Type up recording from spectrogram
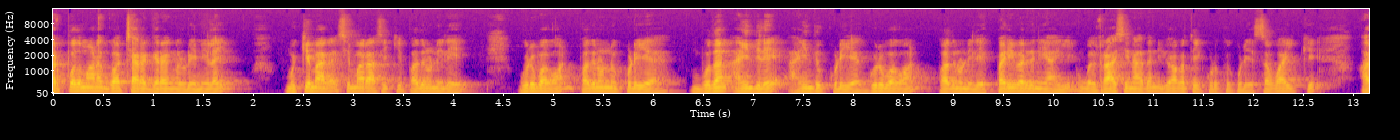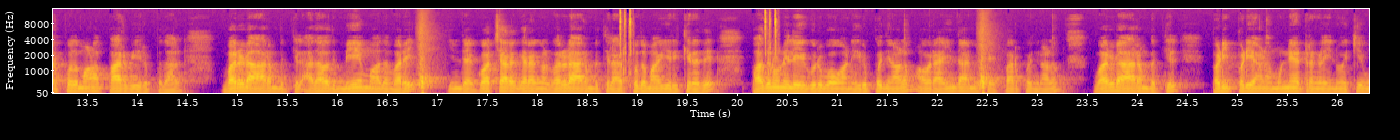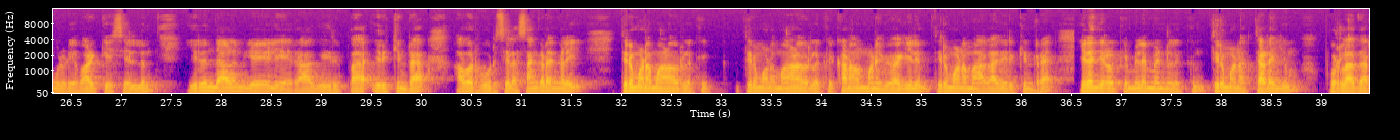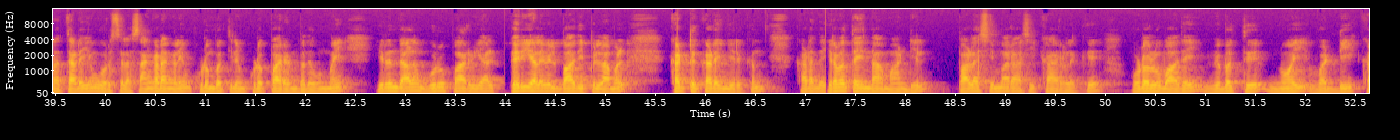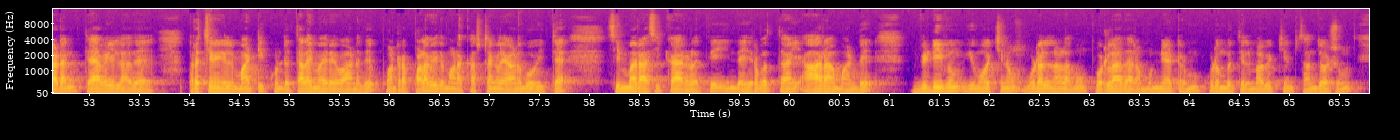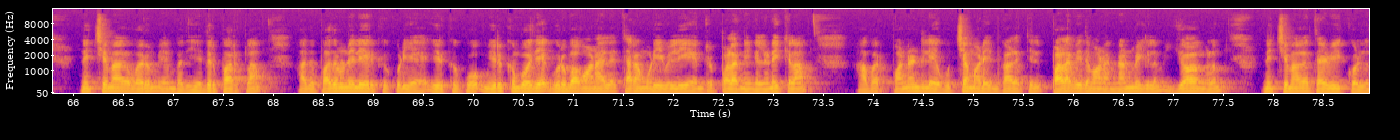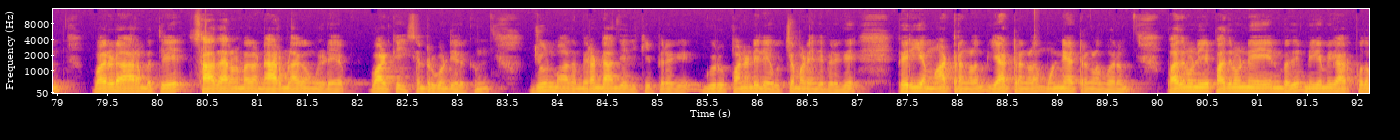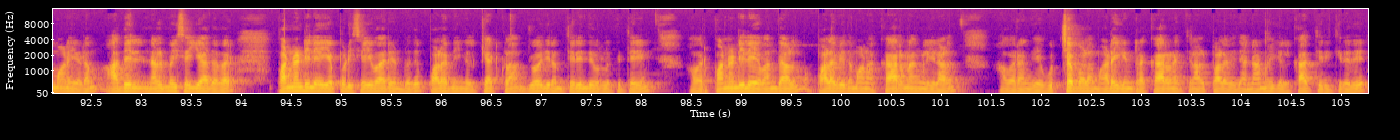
அற்புதமான கோச்சார கிரகங்களுடைய நிலை. முக்கியமாக சிம்மராசிக்கு பதினொன்னிலே குரு பகவான் பதினொன்று கூடிய புதன் ஐந்திலே ஐந்து கூடிய குரு பகவான் பதினொன்றிலே பரிவர்த்தனையாகி உங்கள் ராசிநாதன் யோகத்தை கொடுக்கக்கூடிய செவ்வாய்க்கு அற்புதமான பார்வை இருப்பதால் வருட ஆரம்பத்தில் அதாவது மே மாதம் வரை இந்த கோச்சார கிரகங்கள் வருட ஆரம்பத்தில் அற்புதமாக இருக்கிறது. பதினொன்றிலே குரு பகவான் இருப்பதினாலும் அவர் ஐந்தாம் வீட்டை பார்ப்பதினாலும் வருட ஆரம்பத்தில் படிப்படியான முன்னேற்றங்களை நோக்கி உங்களுடைய வாழ்க்கை செல்லும். இருந்தாலும் ஏழிலே ராகு இருப்பா இருக்கின்றார். அவர் ஒரு சில சங்கடங்களை திருமணமானவர்களுக்கு திருமணமானவர்களுக்கு கணவன் மனைவி வகையிலும் திருமணம் ஆகாதிருக்கின்ற இளைஞர்களுக்கும் இளம்பெண்களுக்கும் திருமண தடையும் பொருளாதார தடையும் ஒரு சில சங்கடங்களையும் குடும்பத்திலும் கொடுப்பார் என்பது உண்மை. இருந்தாலும் குரு பார்வையால் பெரிய அளவில் பாதிப்பில்லாமல் கட்டுக்கடங்கியிருக்கும். கடந்த இருபத்தைந்தாம் ஆண்டில் பல சிம்மராசிக்காரர்களுக்கு உடல் உபாதை விபத்து நோய் வட்டி கடன் தேவையில்லாத பிரச்சனைகள் மாட்டிக்கொண்டு தலைமறைவானது போன்ற பலவிதமான கஷ்டங்களை அனுபவித்த சிம்மராசிக்காரர்களுக்கு இந்த இருபத்தி ஆறாம் ஆண்டு விடிவும் விமோச்சனம் உடல் நலமும் பொருளாதார முன்னேற்றமும் குடும்பத்தில் மகிழ்ச்சியும் சந்தோஷமும் நிச்சயமாக வரும் என்பதை எதிர்பார்க்கலாம். அது பதினொன்றிலே இருக்கக்கூடிய இருக்க இருக்கும்போதே குரு பகவானால் தர முடியவில்லையே என்று பலர் நீங்கள் நினைக்கலாம். அவர் பன்னெண்டிலே உச்சமடையும் காலத்தில் பலவிதமான நன்மைகளும் யோகங்களும் நிச்சயமாக தழுவிக்கொள்ளும். வருட ஆரம்பத்திலே சாதாரணமாக நார்மலாக உங்களுடைய வாழ்க்கை சென்று கொண்டிருக்கும். ஜூன் மாதம் இரண்டாம் தேதிக்கு பிறகு குரு பன்னெண்டிலே உச்சமடைந்த பிறகு பெரிய மாற்றங்களும் ஏற்றங்களும் முன்னேற்றங்களும் வரும். பதினொன்று பதினொன்று என்பது மிக மிக அற்புதமான இடம். அதில் நன்மை செய்யாதவர் பன்னெண்டிலே எப்படி செய்வார் என்பது பலர் நீங்கள் கேட்கலாம். ஜோதிடம் தெரிந்தவர்களுக்கு தெரியும். அவர் பன்னெண்டிலே வந்தாலும் பலவிதமான காரணங்களினாலும் அவர் அங்கே உச்சபலம் அடைகின்ற காரணத்தினால் பலவித நன்மைகள் காத்திருக்கிறது.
